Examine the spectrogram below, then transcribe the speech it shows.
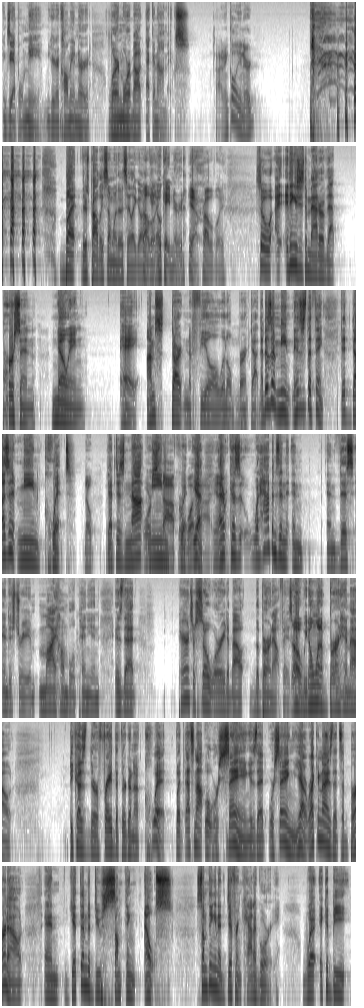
example, me, you're going to call me a nerd, learn more about economics. I didn't call you a nerd. But there's probably someone that would say, like, oh, Probably. okay, okay, nerd. Yeah, probably. So I, I think it's just a matter of that person knowing, hey, I'm starting to feel a little Mm-hmm. burnt out. That doesn't mean this is the thing. That doesn't mean quit. Nope. That does not Or mean stop or quit. whatnot, yeah. because what happens in in in this industry, in my humble opinion, is that parents are so worried about the burnout phase. Oh, we don't want to burn him out because they're afraid that they're going to quit. But that's not what we're saying. Is that we're saying, yeah, recognize that's a burnout and get them to do something else, something in a different category. Where it could be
